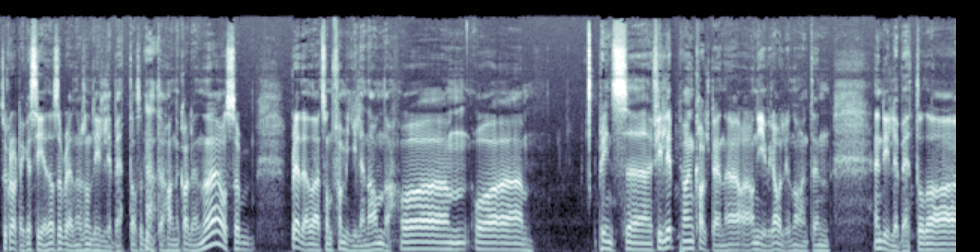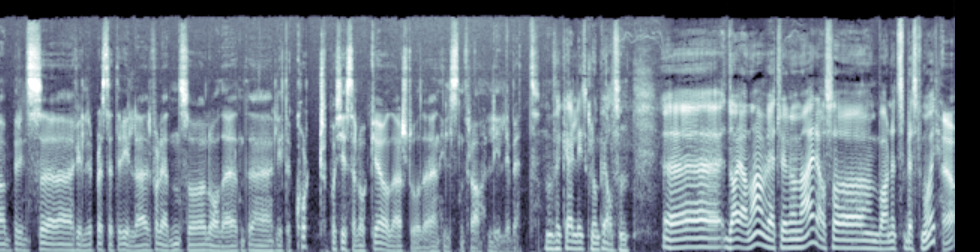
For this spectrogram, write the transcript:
Så klarte jeg ikke å si det, og så ble det noe sånn og så begynte ja. han å kalle henne det. Og så ble det da et sånn familienavn. da. Og, og prins Philip han kalte henne angivelig aldri noe annet enn en lillebett. Og da prins eh, Philip ble sett i hvile her forleden, så lå det et eh, lite kort på kistelokket, og der sto det en hilsen fra Lillebett. Nå fikk jeg litt klump i halsen. Uh, Diana vet vi hvem er, altså barnets bestemor. Ja.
